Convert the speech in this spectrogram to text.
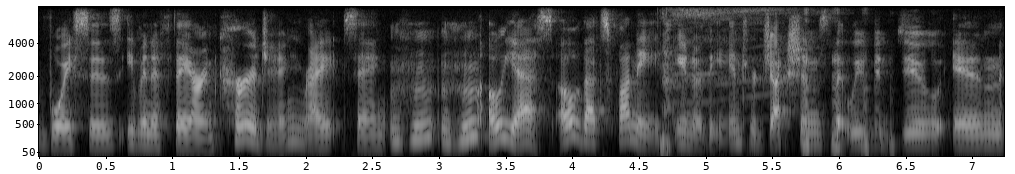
voices even if they are encouraging right saying mm-hmm mm-hmm oh yes oh that's funny you know the interjections that we would do in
